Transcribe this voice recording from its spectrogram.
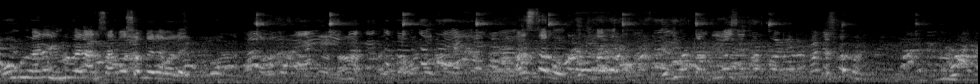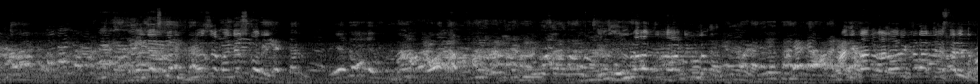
భూములు వేరే ఇల్లు వేరే అది సర్వస్వం వేరే వాళ్ళే కలుస్తారు ఎత్తి పెడతారు డివైస్ ఎత్తి పెట్టుకోండి బంద్ చేసుకోండి బంద్ చేసుకోండి డివైస్ బంద్ చేసుకోండి ఎన్ని ఎన్ని రోజులు తిరగబట్టి వీళ్ళు అధికారులు వెలవరి ఇక్కడ చేస్తారు ఎందుకు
